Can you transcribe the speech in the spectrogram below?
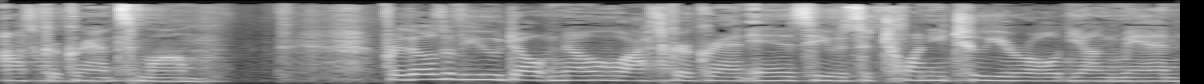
Oscar Grant's mom. For those of you who don't know who Oscar Grant is, he was a 22 year old young man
